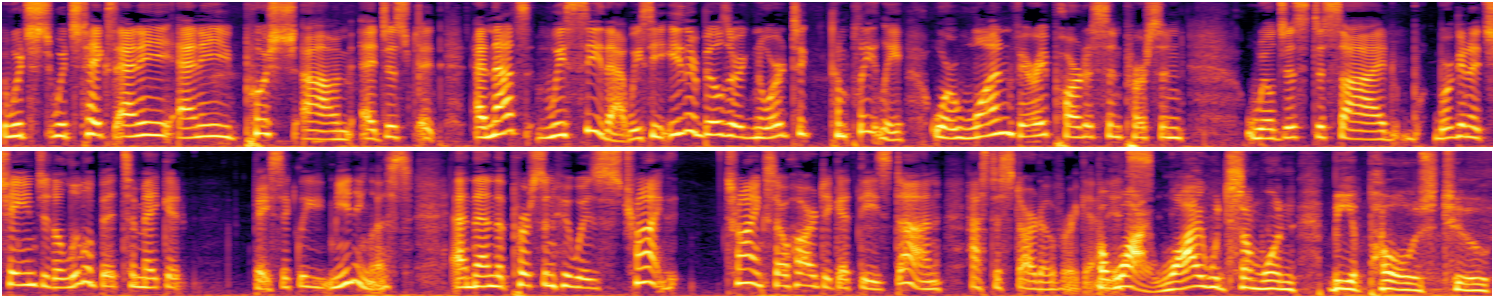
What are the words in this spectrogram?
which which takes any any push um, it just it, and that's we see that we see either bills are ignored to completely or one very partisan person will just decide we're going to change it a little bit to make it basically meaningless. And then the person who is trying trying so hard to get these done has to start over again. But it's, why? Why would someone be opposed to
